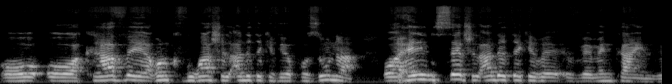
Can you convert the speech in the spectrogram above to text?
או, או הקרב אה, ארון קבורה של אנדרטקר ויוקוזונה, או כן. ה Hell in a Cell של אנדרטקר ו- ומנקיינד. ו-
